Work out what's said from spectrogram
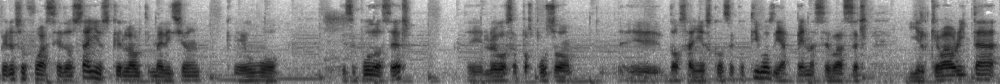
pero eso fue hace dos años, que es la última edición que hubo, que se pudo hacer. Eh, luego se pospuso eh, dos años consecutivos y apenas se va a hacer. Y el que va ahorita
